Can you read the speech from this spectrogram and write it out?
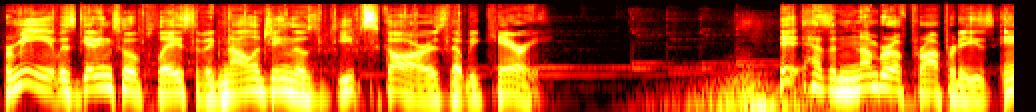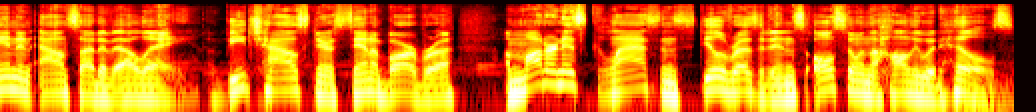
For me, it was getting to a place of acknowledging those deep scars that we carry. It has a number of properties in and outside of LA a beach house near Santa Barbara, a modernist glass and steel residence also in the Hollywood Hills,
